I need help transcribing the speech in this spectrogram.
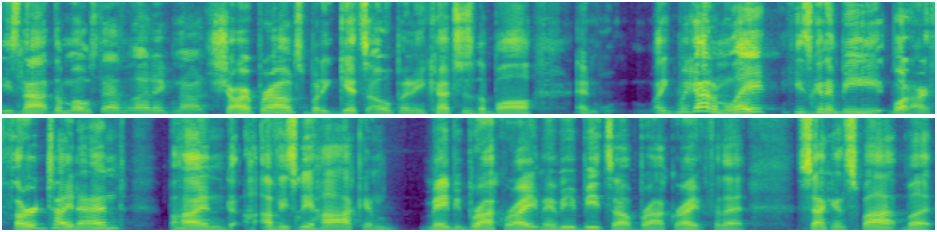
He's not the most athletic, not sharp routes, but he gets open. He catches the ball, and like we got him late. He's going to be what our third tight end behind obviously Hock and maybe Brock Wright. Maybe he beats out Brock Wright for that second spot. But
